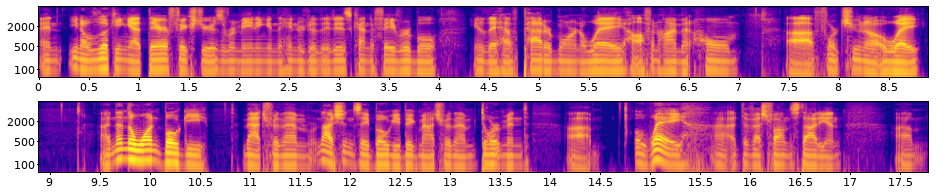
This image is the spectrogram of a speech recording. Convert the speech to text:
and you know, looking at their fixtures remaining in the Hinrunde, it is kind of favorable. You know, they have Paderborn away, Hoffenheim at home, uh, Fortuna away, and then the one bogey match for them. No, I shouldn't say bogey, big match for them. Dortmund um, away uh, at the Westfalenstadion. Um,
